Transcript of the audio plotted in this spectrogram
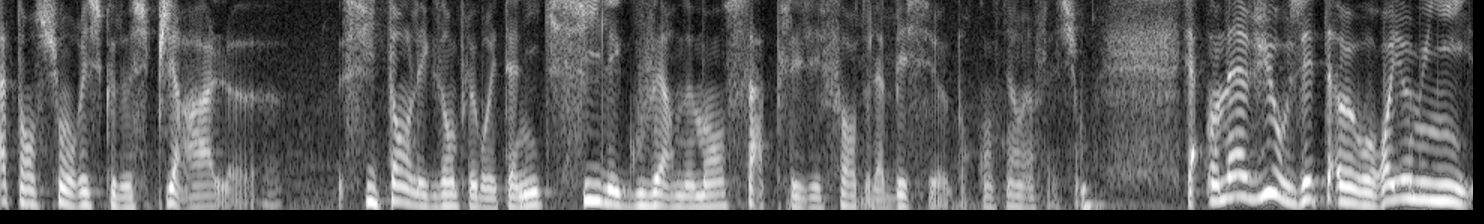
attention au risque de spirale. Euh, citant l'exemple britannique, si les gouvernements sapent les efforts de la BCE pour contenir l'inflation. On a vu aux États, euh, au Royaume-Uni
